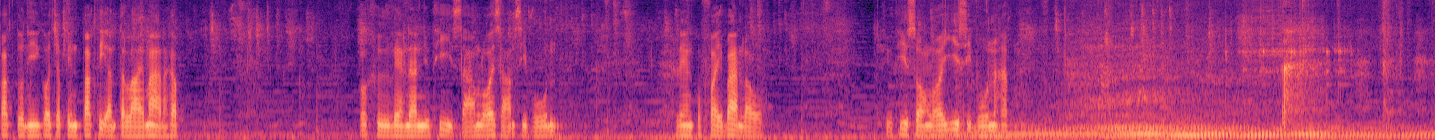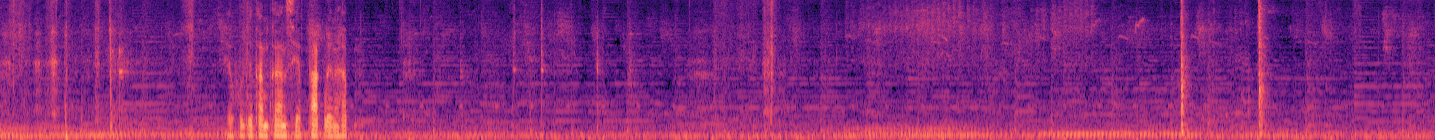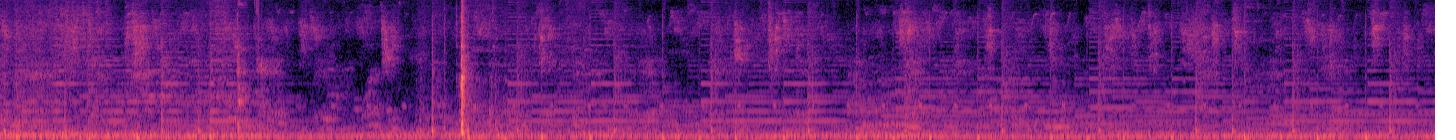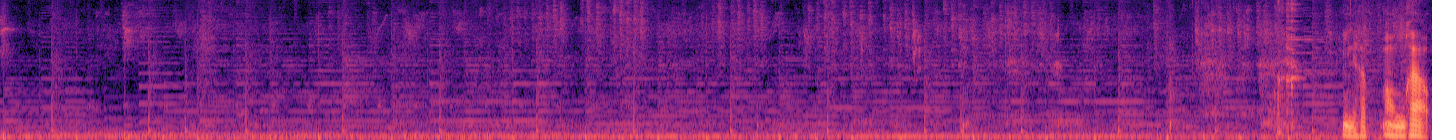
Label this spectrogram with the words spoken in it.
ปลั๊กตัวนี้ก็จะเป็นปลั๊กที่อันตรายมากนะครับ ก็คือแรงดันอยู่ที่ 330 โวลต์แรงกว่าไฟบ้านเรา อยู่ที่ 220 โวลต์นะครับ ดี๋ยวผมจะทำการเสียบปลั๊กเลยนะครับ นี่นะครับหม้อหุงข้าว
